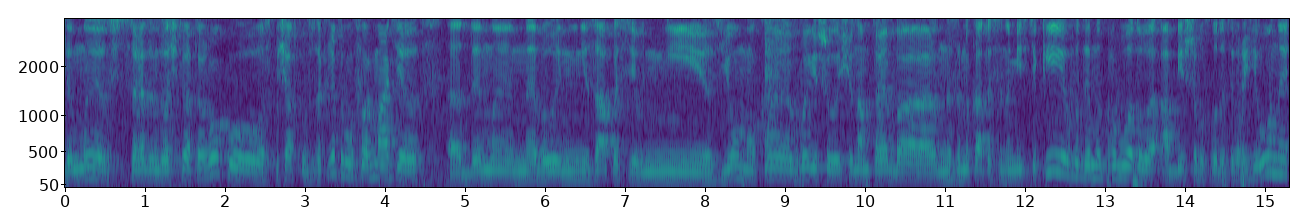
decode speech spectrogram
де ми з середини 24-го року спочатку в закритому форматі, е, де ми не вели ні записів, ні зйомок. Ми вирішили, що нам треба не замикатися на місті Київ, де ми проводили, а більше виходити в регіони,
